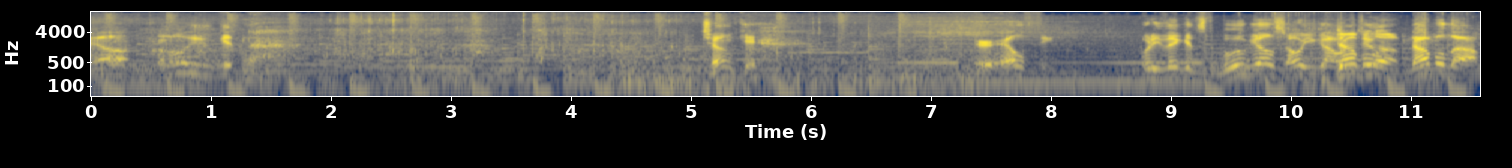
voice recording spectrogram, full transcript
Yeah, oh, he's getting chunky. They're healthy. What do you think? It's the bluegills? Oh, you got one Double too? up. Doubled up.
